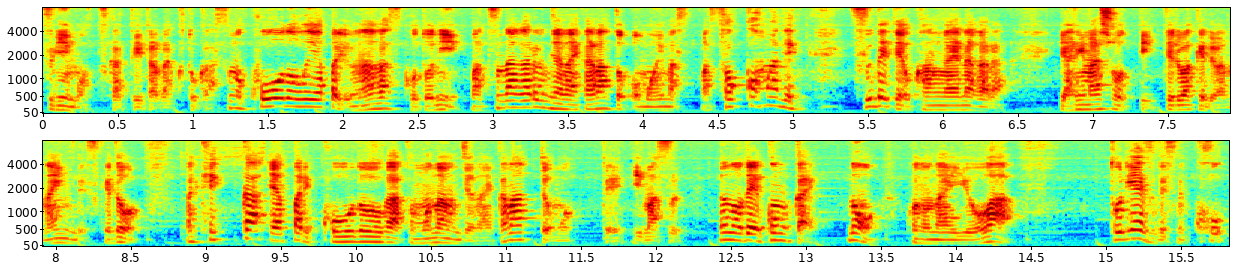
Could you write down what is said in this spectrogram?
次も使っていただくとか、その行動をやっぱり促すことに、まあ、つながるんじゃないかなと思います。まあ、そこまで全てを考えながらやりましょうって言ってるわけではないんですけど、まあ、結果、やっぱり行動が伴うんじゃないかなって思っています。なので、今回のこの内容は、とりあえずですね、行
